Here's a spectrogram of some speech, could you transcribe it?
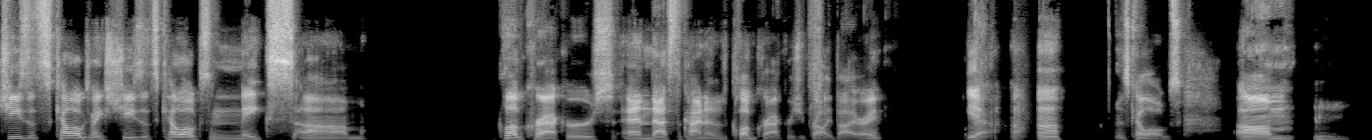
Cheez Its Kellogg's makes Cheez Its, Kellogg's makes um club crackers, and that's the kind of club crackers you probably buy, right? yeah. Uh, Is Kellogg's. Um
